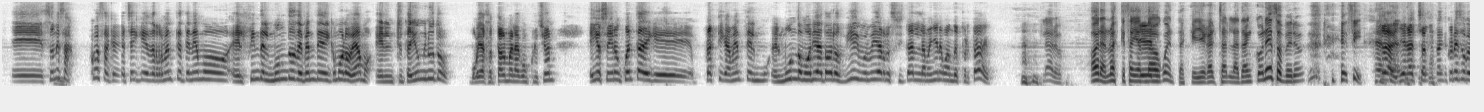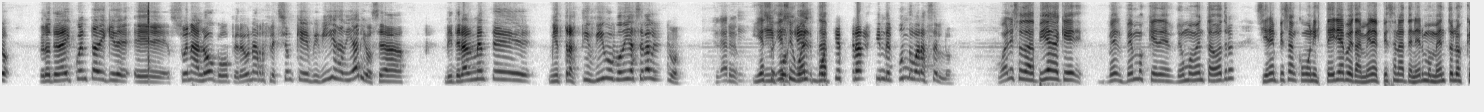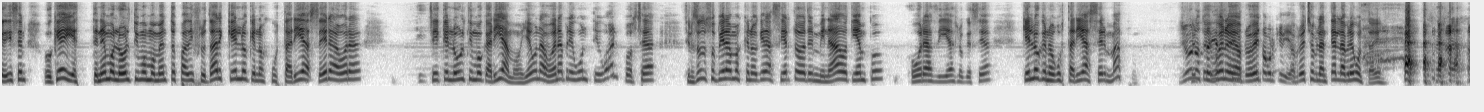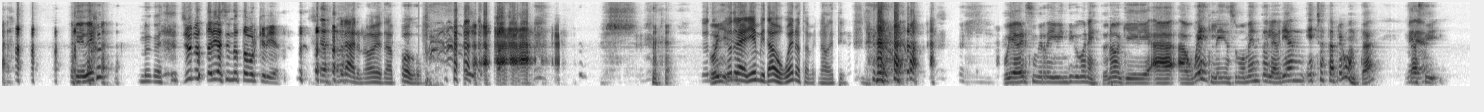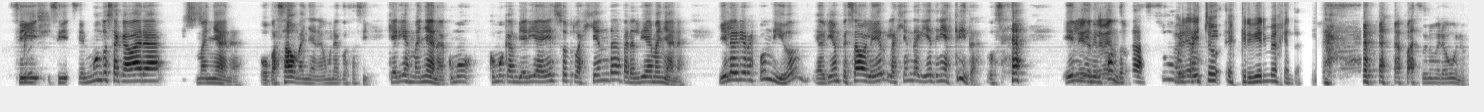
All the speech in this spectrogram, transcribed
eh, son esas cosas, ¿cachai? Que de repente tenemos el fin del mundo, depende de cómo lo veamos. En 31 minutos, voy a saltarme a la conclusión, ellos se dieron cuenta de que prácticamente el, mu- el mundo moría todos los días y volvía a resucitar en la mañana cuando despertaba. Claro. Ahora, no es que se hayan Eh, dado cuenta, es que llega el charlatán con eso, pero sí. Claro, llega el charlatán con eso, pero, pero te das cuenta de que eh, suena loco, pero es una reflexión que vivías a diario. O sea, literalmente, mientras estés vivo podías hacer algo. Claro. Y eso, y eso qué- igual da ¿Por qué esperar el fin del mundo para hacerlo? Igual eso da pie a que ve- vemos que de, de un momento a otro, si bien empiezan como una histeria, pero también empiezan a tener momentos en los que dicen, ok, es- tenemos los últimos momentos para disfrutar, ¿qué es lo que nos gustaría hacer ahora? Sí, ¿Qué es lo último que haríamos? Y es una buena pregunta igual, pues, o sea, si nosotros supiéramos que nos queda cierto determinado tiempo, horas, días, lo que sea, ¿qué es lo que nos gustaría hacer más? Yo no Estoy bueno y aprovecho-. Aprovecho de plantear la pregunta, ¿eh? ¿Qué dijo? No. Yo no estaría haciendo esta porquería. Claro, no, yo tampoco. Yo, Oye. yo traería invitados buenos también. No, mentira. Voy a ver si me reivindico con esto, ¿no? Que a, a Wesley en su momento le habrían hecho esta pregunta. O sea, Mira, si, si, si, si el mundo se acabara mañana, o pasado mañana, una cosa así. ¿Qué harías mañana? ¿Cómo, ¿Cómo cambiaría eso tu agenda para el día de mañana? Y él habría respondido, y habría empezado a leer la agenda que ya tenía escrita. O sea, él en el fondo estaba súper Habría dicho escribir mi agenda. Paso número uno.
